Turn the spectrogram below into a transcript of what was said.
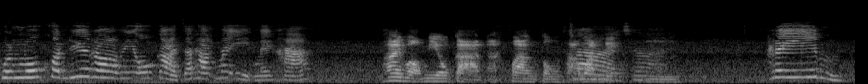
คุณมุกคนที่รอมีโอกาสจะทักมาอีกไหมคะ ไพ่บอกมีโอกาสอะควางตรงสามวันนี้ใช่อืม พรีมเอ่อ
